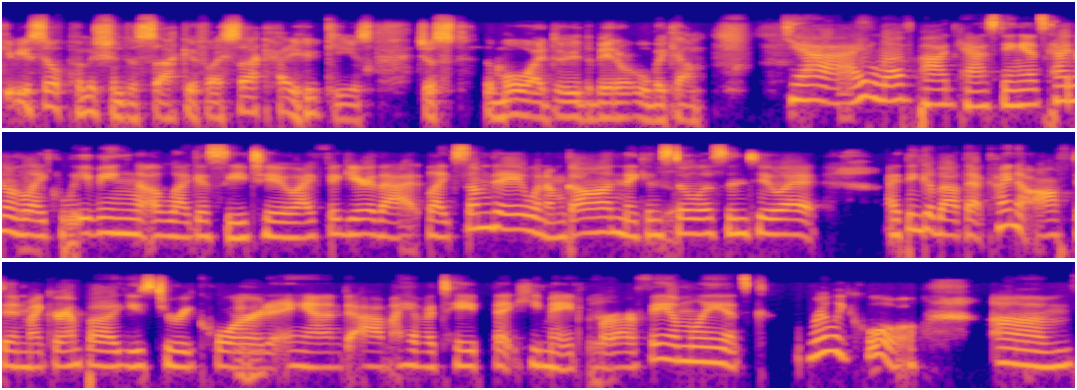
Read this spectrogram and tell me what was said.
give yourself permission to suck. If I suck, hey, who cares? Just the more I do, the better it will become. Yeah, I love podcasting. It's kind of like leaving a legacy too. I figure that like someday when I'm gone, they can yeah. still listen to it. I think about that kind of often. My grandpa used to record, mm-hmm. and um, I have a tape that he made yeah. for our family. It's really cool. Um,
